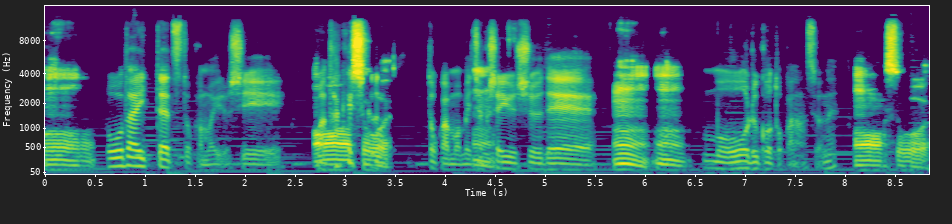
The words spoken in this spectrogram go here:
うん。東大行ったやつとかもいるし、まあ、たけし。とかもめちゃくちゃ優秀で、うん、うん。もうオーール5とかなんですよね。すごい。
